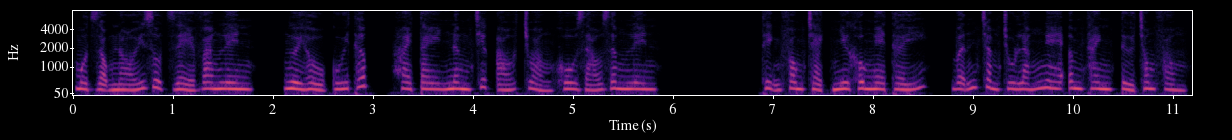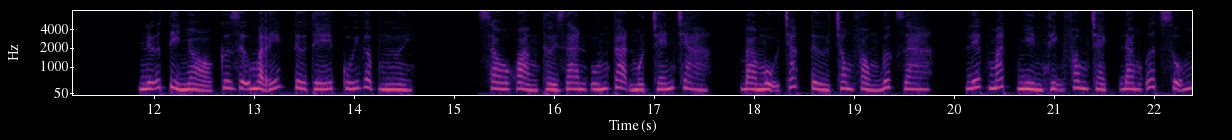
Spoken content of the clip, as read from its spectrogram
một giọng nói rụt rè vang lên, người hầu cúi thấp, hai tay nâng chiếc áo choàng khô ráo dâng lên. Thịnh Phong Trạch như không nghe thấy, vẫn chăm chú lắng nghe âm thanh từ trong phòng. Nữ tỷ nhỏ cứ giữ mãi tư thế cúi gập người. Sau khoảng thời gian uống cạn một chén trà, bà mụ chắc từ trong phòng bước ra, liếc mắt nhìn Thịnh Phong Trạch đang ướt sũng,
